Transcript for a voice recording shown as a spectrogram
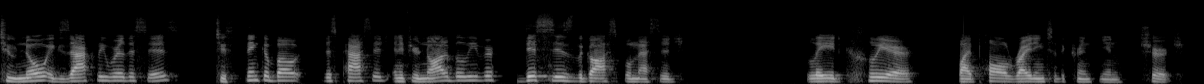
to know exactly where this is, to think about this passage and if you're not a believer, this is the gospel message laid clear by Paul writing to the Corinthian church.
